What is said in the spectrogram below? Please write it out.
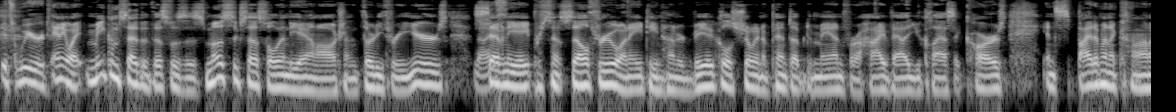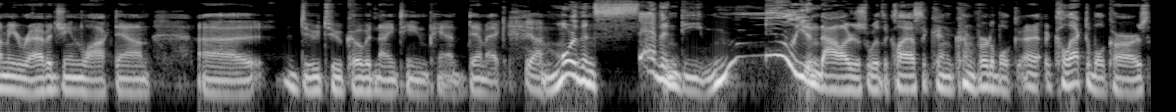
it's weird. Anyway, Mecum said that this was his most successful Indiana auction in 33 years, Nice. 78% sell through on 1,800 vehicles, showing a pent up demand for high value classic cars in spite of an economy ravaging lockdown. Uh, due to COVID-19 pandemic. Yeah. More than 70 million dollars worth of classic and convertible, uh, collectible cars,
